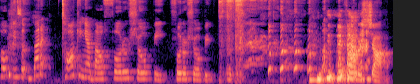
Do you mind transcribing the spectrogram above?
Hoping so. But talking about photoshopping, photoshopping. Photoshop.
